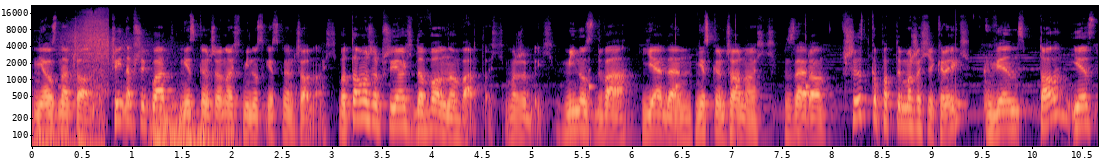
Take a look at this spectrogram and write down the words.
nieoznaczony, czyli na przykład nieskończoność minus nieskończoność, bo to może przyjąć dowolną wartość. Może być minus 2, 1, nieskończoność, 0. Wszystko pod tym może się kryć, więc to jest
